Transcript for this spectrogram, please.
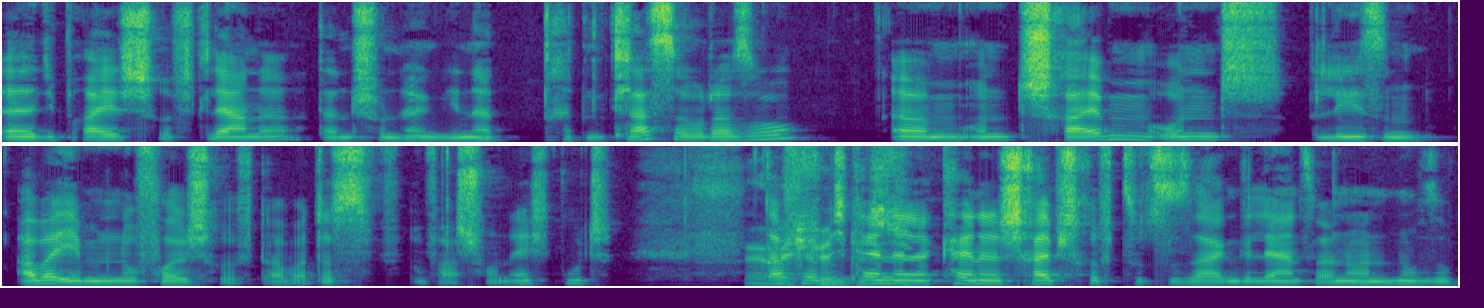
äh, die Breitschrift lerne, dann schon irgendwie in der dritten Klasse oder so. Ähm, und schreiben und lesen, aber eben nur Vollschrift. Aber das war schon echt gut. Ja, Dafür habe ich keine, keine Schreibschrift sozusagen gelernt, sondern nur so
